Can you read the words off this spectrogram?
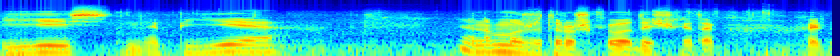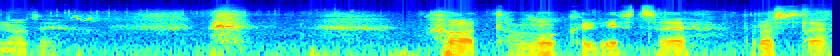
їсть, не п'є. Ну, може трошки водички так хильнути. От, тому Кліф це просто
